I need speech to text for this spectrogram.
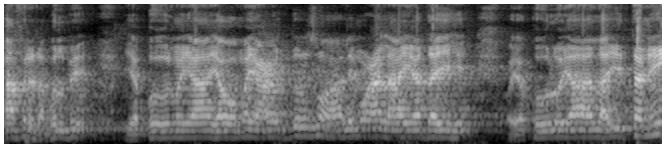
কাফেরা বলবে ইয়া লাইতানি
